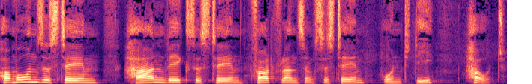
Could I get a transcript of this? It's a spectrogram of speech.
Hormonsystem, Harnwegsystem, Fortpflanzungssystem und die Haut.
